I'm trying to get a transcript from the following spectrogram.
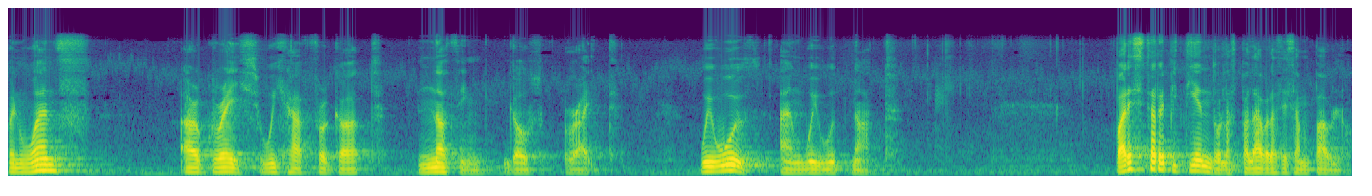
when once our grace we have forgot, nothing goes right. We would and we would not. Parece estar repitiendo las palabras de San Pablo.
